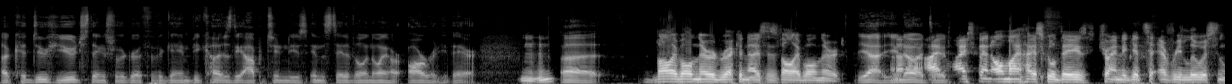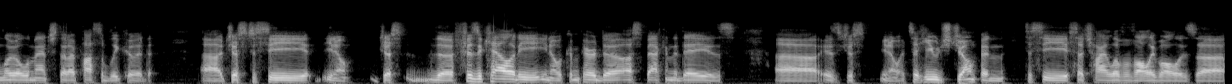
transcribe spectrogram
uh, could do huge things for the growth of the game because the opportunities in the state of Illinois are already there. hmm Uh, Volleyball nerd recognizes volleyball nerd. yeah, you know Uh, it, I, dude. I spent all my high school days trying to get to every Lewis and Loyola match that I possibly could, uh, just to see, you know, just the physicality, you know, compared to us back in the day is uh, is just, you know, it's a huge jump, and to see such high level volleyball is uh,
